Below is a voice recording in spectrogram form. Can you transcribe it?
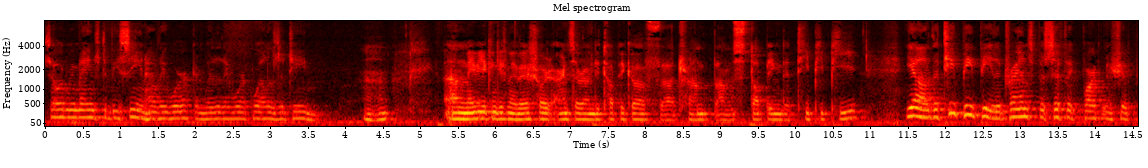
So it remains to be seen how they work and whether they work well as a team. Mm-hmm. Um, maybe you can give me a very short answer on the topic of uh, Trump um, stopping the TPP. Yeah, the TPP, the Trans Pacific Partnership,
